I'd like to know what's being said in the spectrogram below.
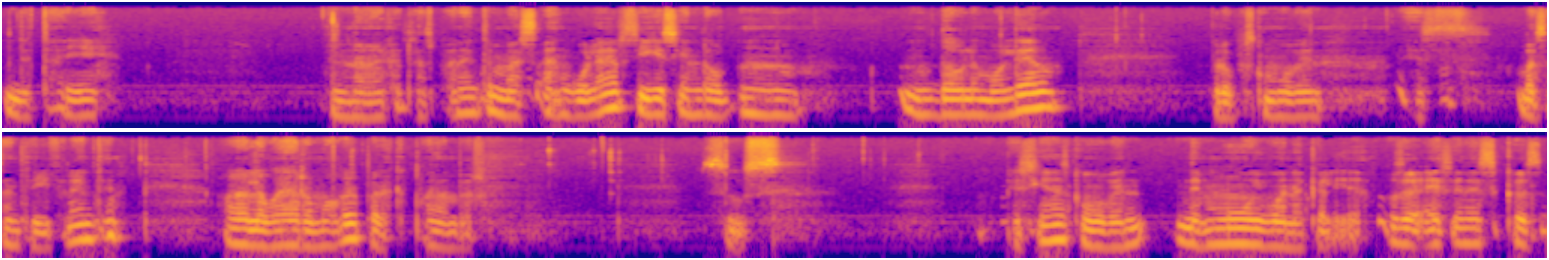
detalle de naranja transparente más angular. Sigue siendo un, doble moldeado, pero pues como ven, es bastante diferente. Ahora la voy a remover para que puedan ver sus versiones, como ven, de muy buena calidad. O sea, es en este caso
